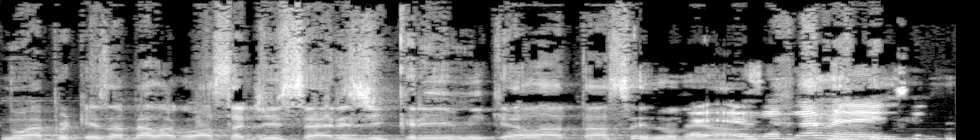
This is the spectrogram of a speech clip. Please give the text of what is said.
não é porque Isabela gosta de séries de crime que ela tá sendo real. É, exatamente.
